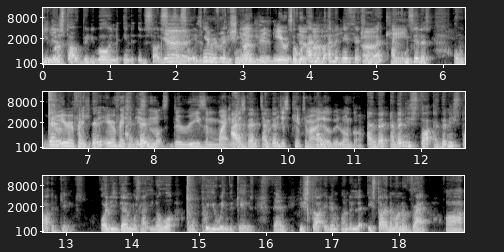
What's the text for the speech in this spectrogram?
he didn't start really well in, in, in the start of the Yeah, season. So he's ear infection, No, yeah? struggling. the ear. So no, we're adding, ah, we're adding the infection, right? okay. And cool, say this. Oh, The then, ear infection. then, the ear infection and is then- not the reason why. It and just, then- kept him, then- it just kept him out a little bit longer. and then and then he start and then he started games. Ole then was like, you know what, I'm gonna put you in the games. Then he started him on the le- he started him on the right. Ah,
